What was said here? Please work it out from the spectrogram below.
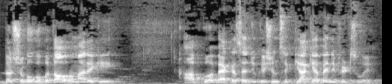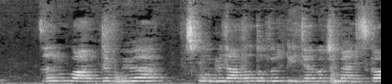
दर्शकों को बताओ हमारे कि आपको अबैकस एजुकेशन से क्या क्या बेनिफिट्स हुए? सर जब भी मैं स्कूल में जाता हूँ तो फिर टीचर कुछ मैथ्स का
